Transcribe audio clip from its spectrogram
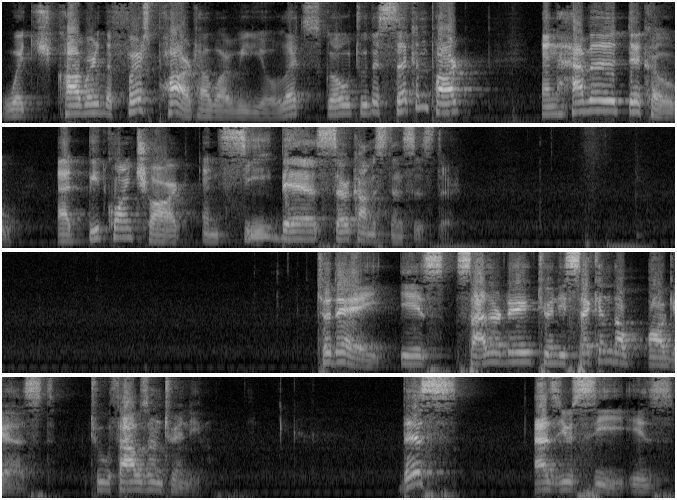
which covered the first part of our video, let's go to the second part and have a deco at Bitcoin chart and see the circumstances there. Today is Saturday, 22nd of August, 2020. This, as you see, is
